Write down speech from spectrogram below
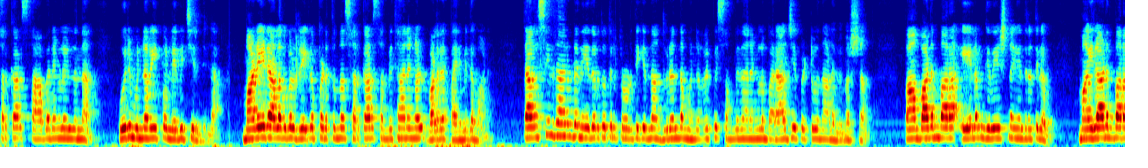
സർക്കാർ സ്ഥാപനങ്ങളിൽ നിന്ന് ഒരു മുന്നറിയിപ്പും ലഭിച്ചിരുന്നില്ല. മഴയുടെ അളവുകൾ രേഖപ്പെടുത്തുന്ന സർക്കാർ സംവിധാനങ്ങൾ വളരെ പരിമിതമാണ്. തഹസീൽദാരുടെ നേതൃത്വത്തിൽ പ്രവർത്തിക്കുന്ന ദുരന്ത മുന്നറിയിപ്പ് സംവിധാനങ്ങളും പരാജയപ്പെട്ടു എന്നാണ് വിമർശനം. പാമ്പാടുംപാറ ഏലം ഗവേഷണ കേന്ദ്രത്തിലും മയിലാടുംപാറ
